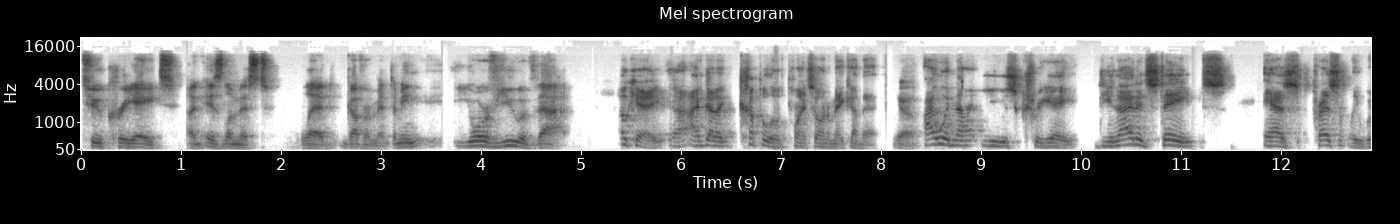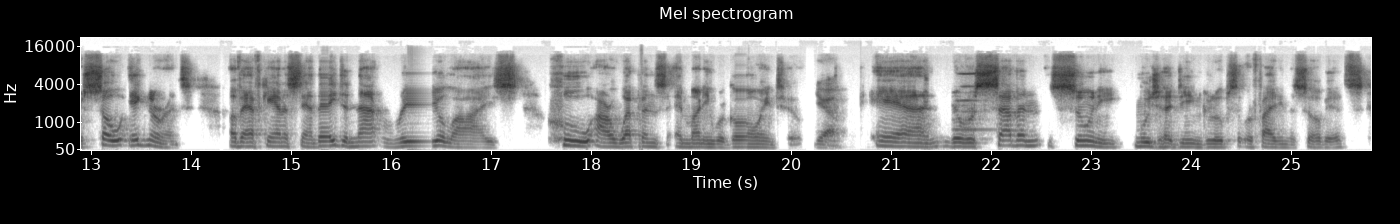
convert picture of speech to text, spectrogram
to create an Islamist led government. I mean, your view of that. Okay, uh, I've got a couple of points I want to make on that. Yeah. I would not use create. The United States as presently were so ignorant of Afghanistan, they did not realize who our weapons and money were going to. Yeah. And there were seven Sunni Mujahideen groups that were fighting the Soviets,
